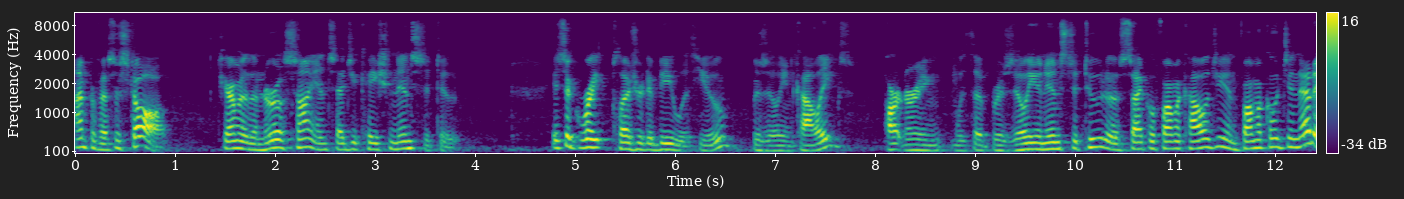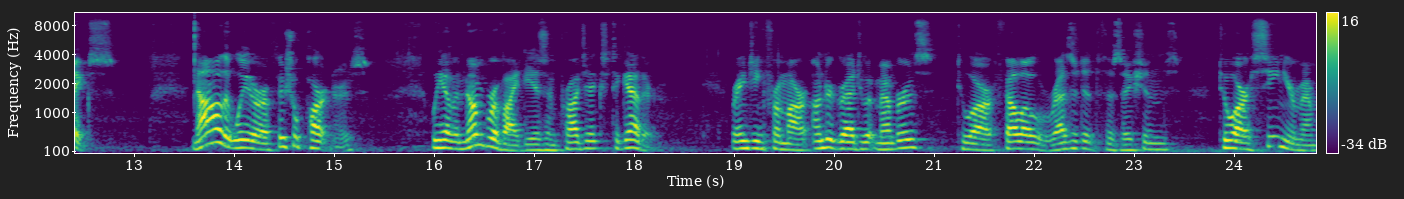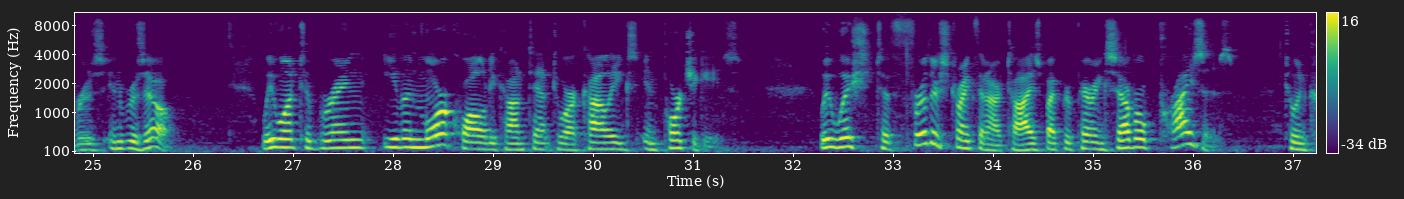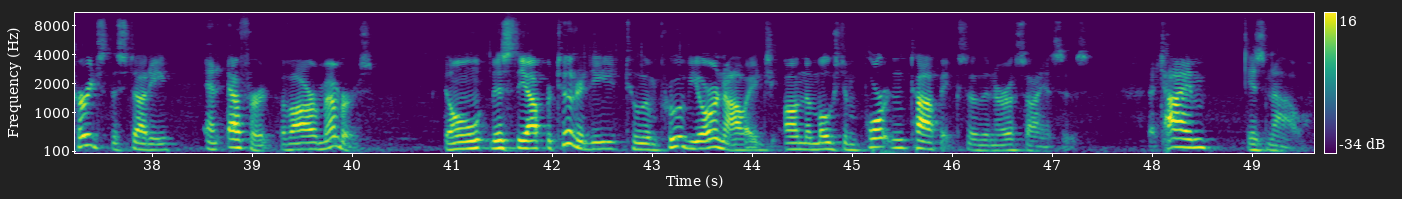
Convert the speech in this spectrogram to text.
I'm Professor Stahl, Chairman of the Neuroscience Education Institute. It's a great pleasure to be with you, Brazilian colleagues, partnering with the Brazilian Institute of Psychopharmacology and Pharmacogenetics. Now that we are official partners, we have a number of ideas and projects together, ranging from our undergraduate members to our fellow resident physicians to our senior members in Brazil. We want to bring even more quality content to our colleagues in Portuguese. We wish to further strengthen our ties by preparing several prizes to encourage the study and effort of our members. Don't miss the opportunity to improve your knowledge on the most important topics of the neurosciences. The time is now.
